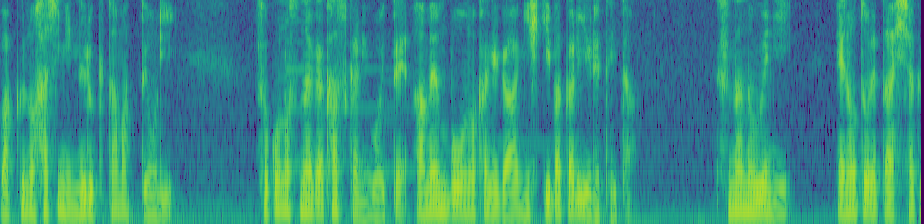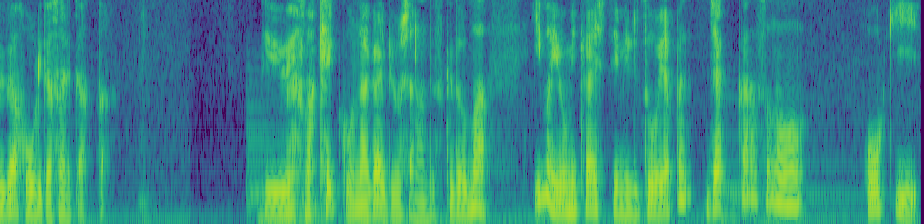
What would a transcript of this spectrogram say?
枠の端にぬるく溜まっており、そこの砂がかすかに動いて、アメン棒の影が2匹ばかり揺れていた。砂の上に、柄の取れた柄杓が放り出されてあった。っていう、まあ結構長い描写なんですけど、まあ、今読み返してみると、やっぱり若干その、大きい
